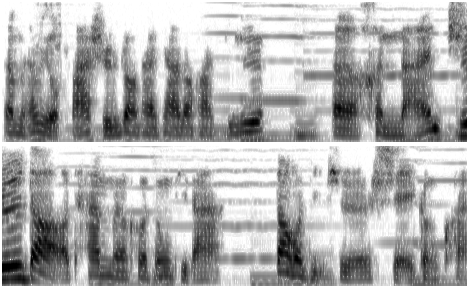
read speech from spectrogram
那么他们有罚时的状态下的话，其实，呃，很难知道他们和东体大到底是谁更快，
